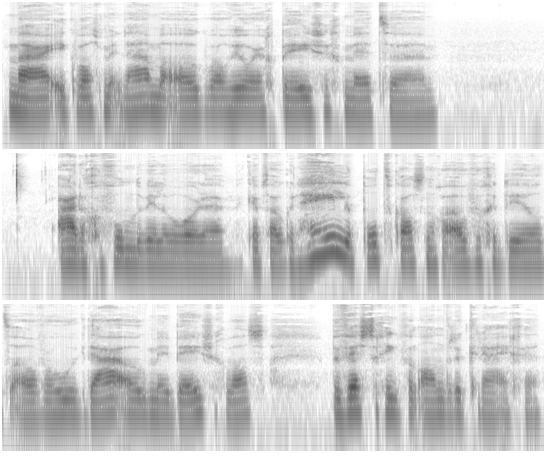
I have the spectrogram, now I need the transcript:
Maar ik was met name ook wel heel erg bezig met uh, aardig gevonden willen worden. Ik heb er ook een hele podcast nog over gedeeld, over hoe ik daar ook mee bezig was. Bevestiging van anderen krijgen,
